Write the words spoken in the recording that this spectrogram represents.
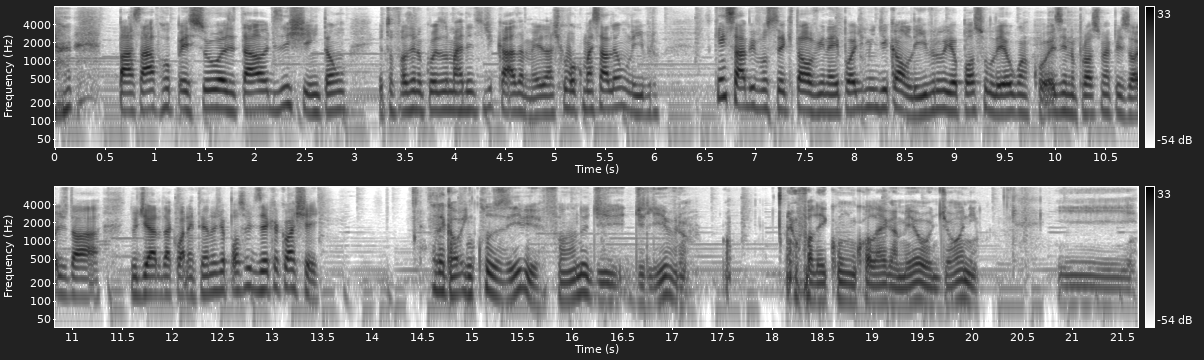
passar por pessoas e tal, eu desisti. Então, eu tô fazendo coisas mais dentro de casa mesmo. Acho que eu vou começar a ler um livro. Quem sabe você que tá ouvindo aí pode me indicar um livro e eu posso ler alguma coisa e no próximo episódio da, do Diário da Quarentena eu já posso dizer o que, é que eu achei. É legal. Inclusive, falando de, de livro, eu falei com um colega meu, o Johnny, e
